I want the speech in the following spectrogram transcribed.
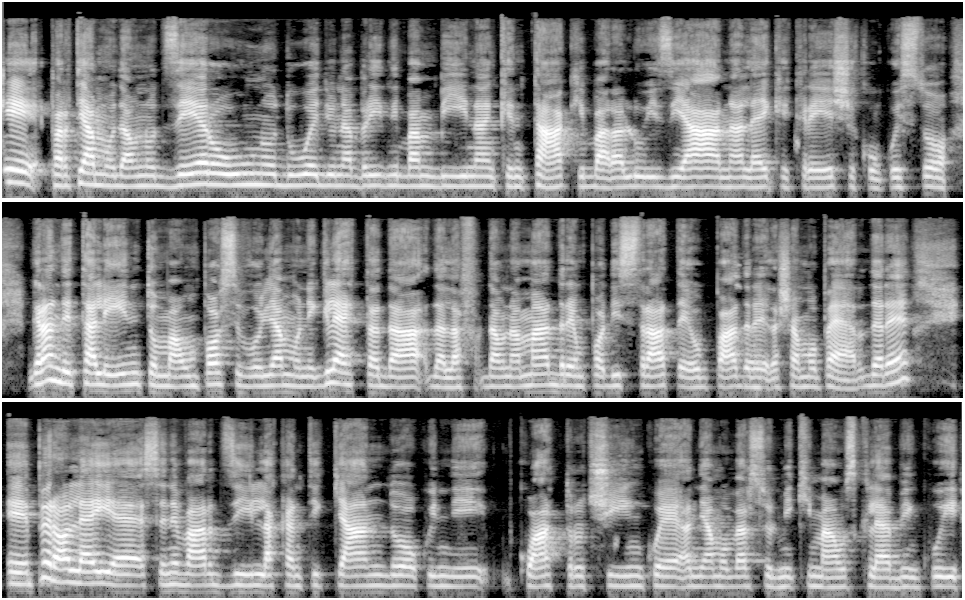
che partiamo da uno 0, 1, 2 di una Britney bambina in Kentucky, barra Louisiana, lei che cresce con questo grande talento, ma un po' se vogliamo negletta da, dalla, da una madre un po' distratta e un padre lasciamo perdere, eh, però lei è, se ne va arzilla canticchiando, quindi 4, 5, andiamo verso il Mickey Mouse Club in cui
